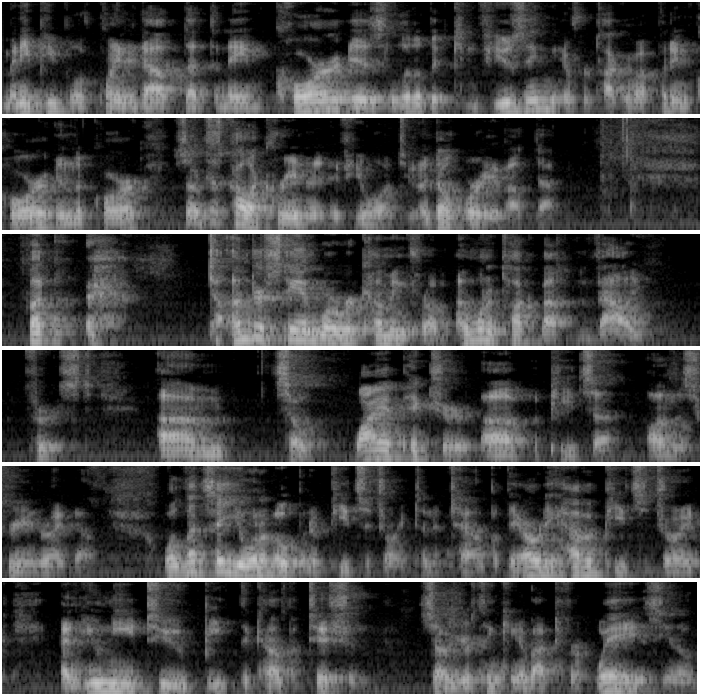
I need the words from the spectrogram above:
Many people have pointed out that the name Cor is a little bit confusing if we're talking about putting core in the core, so just call it Corinna if you want to, and don't worry about that. But to understand where we're coming from, I want to talk about value first. Um, so why a picture of a pizza on the screen right now? Well, let's say you want to open a pizza joint in a town, but they already have a pizza joint and you need to beat the competition. So you're thinking about different ways. You know,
